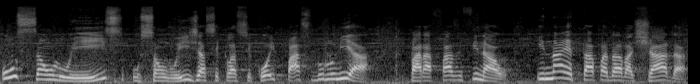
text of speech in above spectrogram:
o São Luís, o São Luís já se classificou e Passo do Lumiar para a fase final. E na etapa da Baixada,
